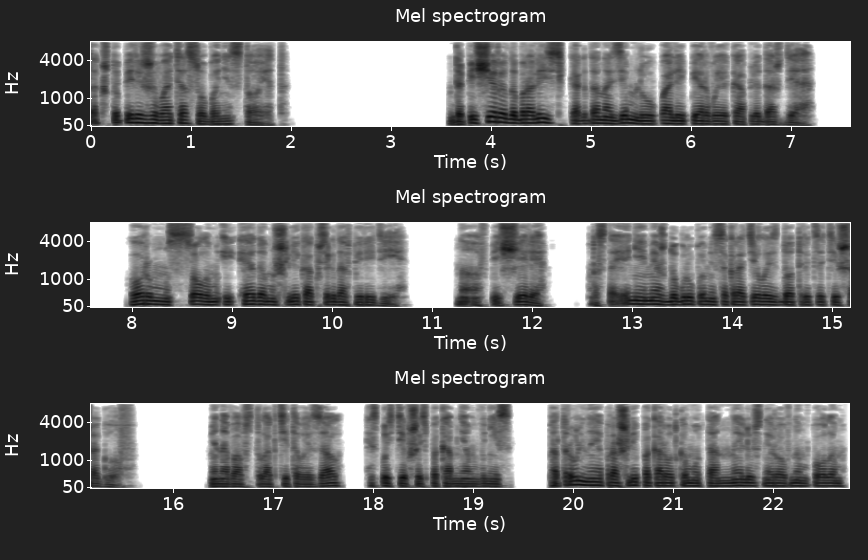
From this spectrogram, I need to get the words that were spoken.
так что переживать особо не стоит. До пещеры добрались, когда на землю упали первые капли дождя. Орм с Солом и Эдом шли, как всегда, впереди. Но в пещере расстояние между группами сократилось до 30 шагов. Миновав сталактитовый зал и спустившись по камням вниз, патрульные прошли по короткому тоннелю с неровным полом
